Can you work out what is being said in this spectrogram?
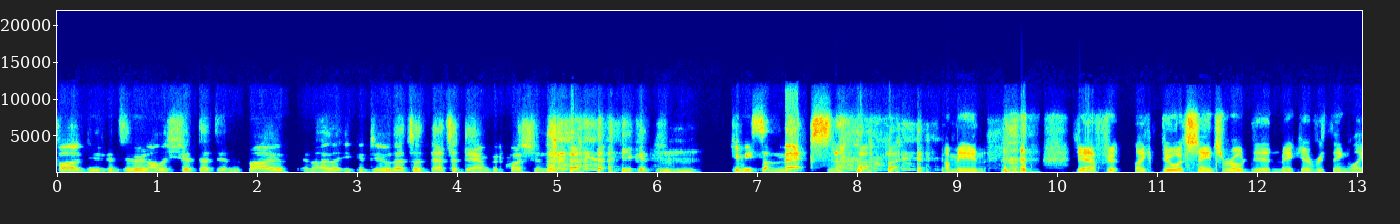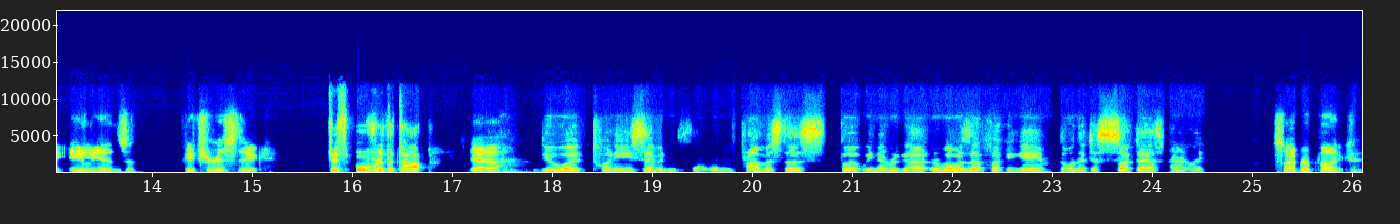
Fuck, dude. Considering all the shit that's in five and all that you could do, that's a that's a damn good question. you could hmm give me some mechs. I mean, yeah, if you, like do what Saints Row did, make everything like aliens and futuristic. Just over the top. Yeah, do what 2077 promised us, but we never got. Or what was that fucking game? The one that just sucked ass, apparently. Cyberpunk.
